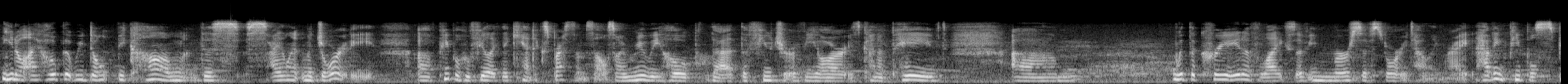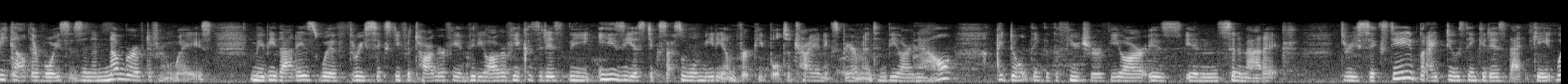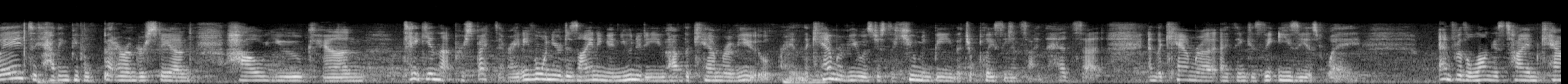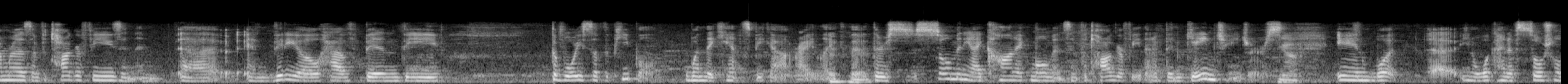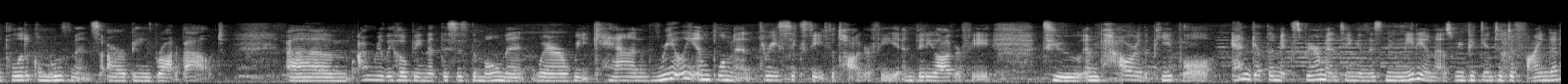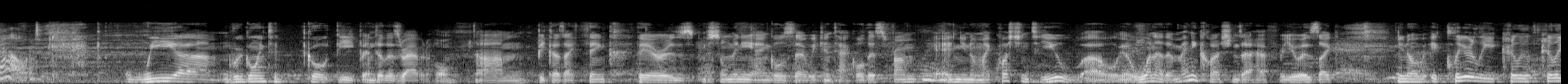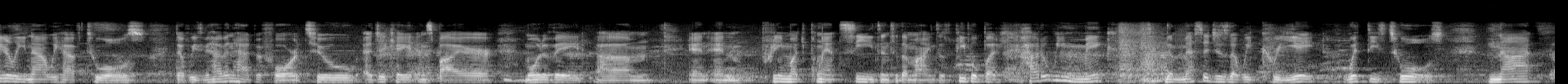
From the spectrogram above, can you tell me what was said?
you know, I hope that we don't become this silent majority of people who feel like they can't express themselves. So I really hope that the future of VR is kind of paved um, with the creative likes of immersive storytelling, right? Having people speak out their voices in a number of different ways. Maybe that is with 360 photography and videography because it is the easiest accessible medium for people to try and experiment in VR now. I don't think that the future of VR is in cinematic 360, but I do think it is that gateway to having people better understand how you can take in that perspective, right? Even when you're designing in Unity, you have the camera view, right? And the camera view is just a human being that you're placing inside the headset. And the camera, I think, is the easiest way. And for the longest time, cameras and photographies and and, uh, and video have been the the voice of the people when they can't speak out, right? Like the, there's so many iconic moments in photography that have been game changers Yeah. in what uh, you know what kind of social and political movements are being brought about. Um, I'm really hoping that this is the moment where we can really implement 360 photography and videography to empower the people and get them experimenting in this new medium as we begin to define it out. We um, we're going to go deep into this rabbit hole um, because I think there is so many angles that we can tackle this from. And you know, my question to you, uh, one of the many questions I have for you is like, you know, it clearly, clearly, clearly now we have tools that we haven't had before to educate, inspire, motivate, um, and and pretty much plant seeds into the minds of people. But how do we make the messages that we create with these tools not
